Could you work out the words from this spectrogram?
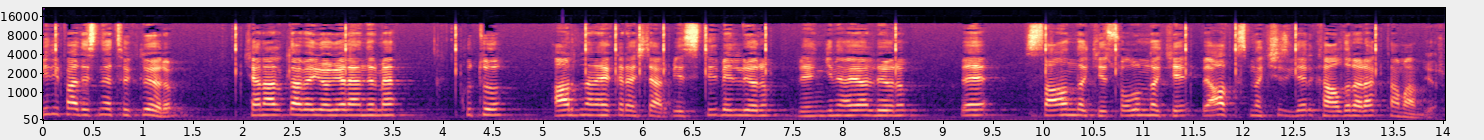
Bir ifadesine tıklıyorum. Kenarlıklar ve gölgelendirme, kutu, ardından arkadaşlar bir stil belirliyorum, rengini ayarlıyorum ve sağındaki, solundaki ve alt kısmındaki çizgileri kaldırarak tamam diyorum.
